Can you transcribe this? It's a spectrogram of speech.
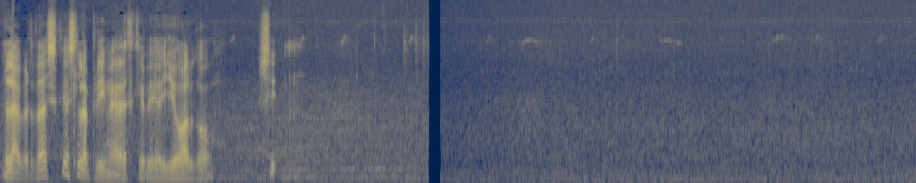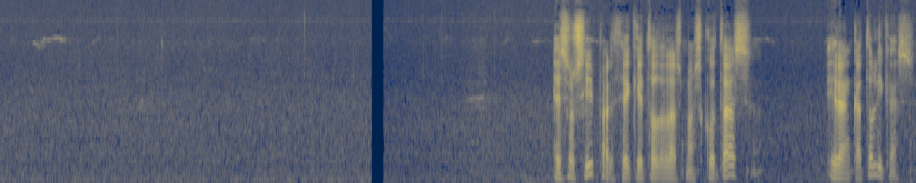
La verdad es que es la primera vez que veo yo algo. Eso sí, parece que todas las mascotas eran católicas.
